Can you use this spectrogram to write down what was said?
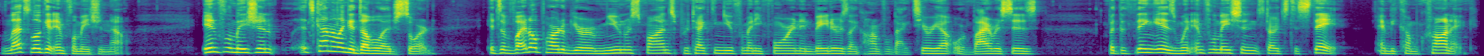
Let's look at inflammation now. Inflammation, it's kind of like a double edged sword. It's a vital part of your immune response, protecting you from any foreign invaders like harmful bacteria or viruses. But the thing is, when inflammation starts to stay and become chronic,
